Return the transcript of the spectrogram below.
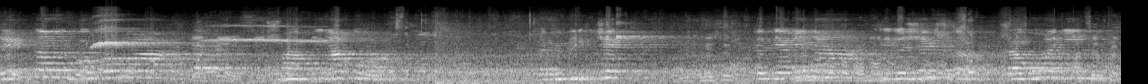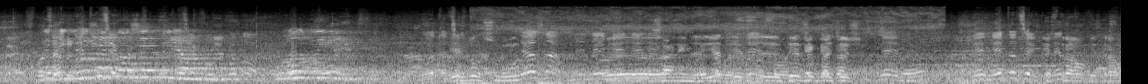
Река Горгова Мартинакова Републик Чех Катерина Федошевска Рагумани Оценка какая? Категория 80 кило World Witten Ну, это Здесь был шмун. Я знаю. Не, не, не, не, не. Нет, держи позицию. Не, не, нет оценки. Нет, Травм, без травм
